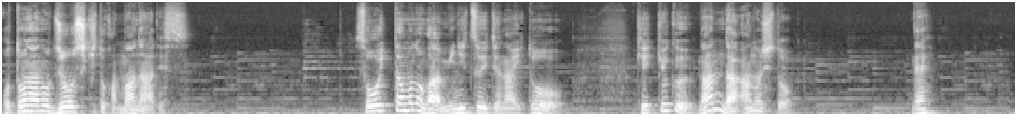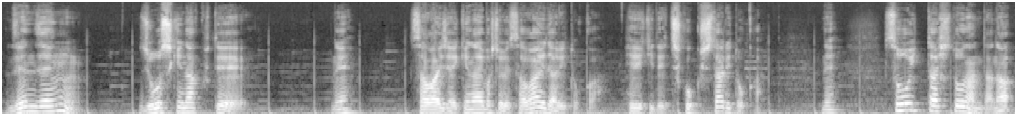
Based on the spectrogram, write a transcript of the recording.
大人の常識とかマナーです。そういったものが身についてないと、結局、なんだあの人。ね。全然常識なくて、ね。騒いじゃいけない場所で騒いだりとか、平気で遅刻したりとか、ね。そういった人なんだな。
